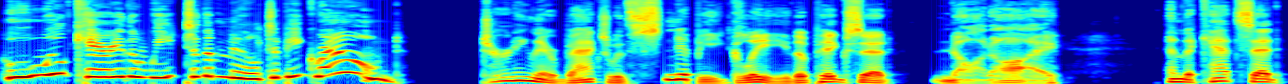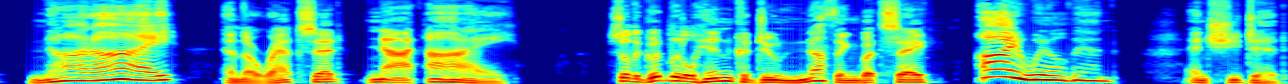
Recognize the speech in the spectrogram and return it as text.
Who will carry the wheat to the mill to be ground? Turning their backs with snippy glee, the pig said, Not I. And the cat said, Not I. And the rat said, Not I. So the good little hen could do nothing but say, I will then. And she did.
